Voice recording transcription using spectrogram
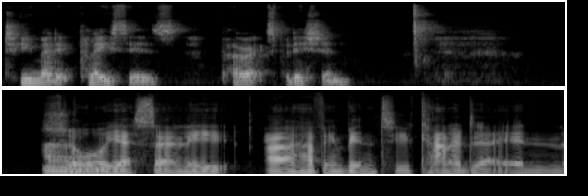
two medic places per expedition. Sure. Um, yes, certainly uh, having been to Canada in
